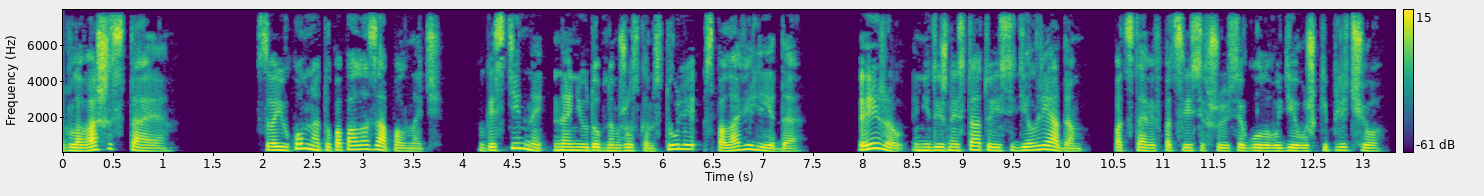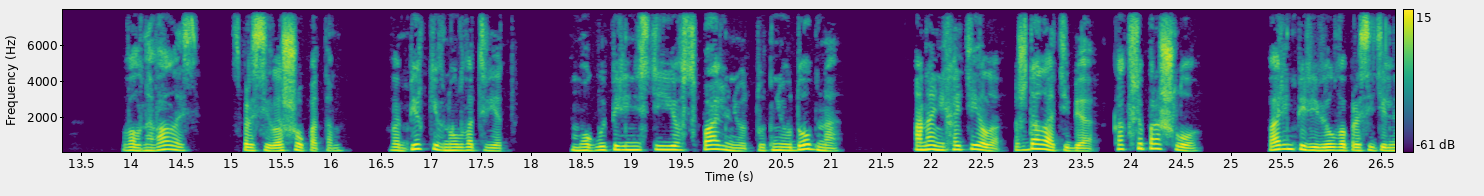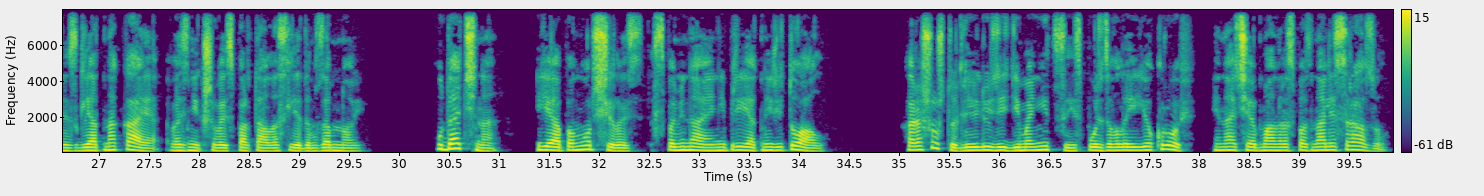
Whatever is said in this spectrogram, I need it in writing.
Глава шестая. В свою комнату попала за полночь. В гостиной на неудобном жестком стуле спала Веледа. Эйрел недвижной статуей сидел рядом, подставив под свесившуюся голову девушки плечо. «Волновалась?» – спросила шепотом. Вампир кивнул в ответ. «Мог бы перенести ее в спальню, тут неудобно». «Она не хотела, ждала тебя. Как все прошло?» Парень перевел вопросительный взгляд на Кая, возникшего из портала следом за мной. Удачно. Я поморщилась, вспоминая неприятный ритуал. Хорошо, что для иллюзии демоницы использовала ее кровь, иначе обман распознали сразу.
